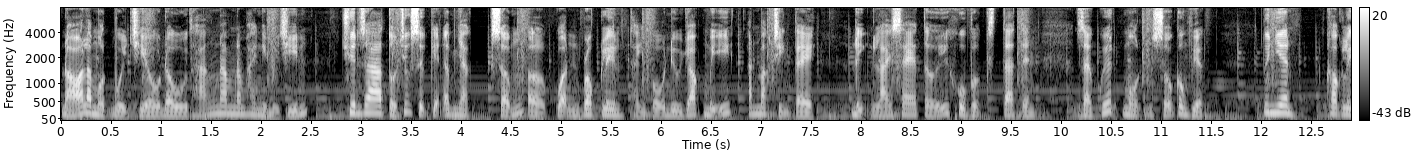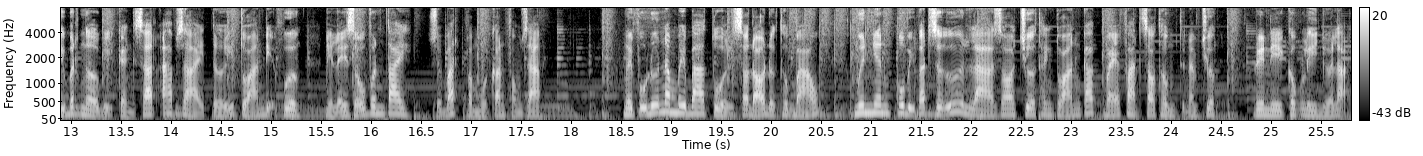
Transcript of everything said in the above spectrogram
Đó là một buổi chiều đầu tháng 5 năm 2019, chuyên gia tổ chức sự kiện âm nhạc sống ở quận Brooklyn, thành phố New York, Mỹ, ăn mặc chỉnh tề, định lái xe tới khu vực Staten giải quyết một số công việc. Tuy nhiên, Cogley bất ngờ bị cảnh sát áp giải tới tòa án địa phương để lấy dấu vân tay rồi bắt vào một căn phòng giam. Người phụ nữ 53 tuổi sau đó được thông báo nguyên nhân cô bị bắt giữ là do chưa thanh toán các vé phạt giao thông từ năm trước. Rennie Cogley nhớ lại.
